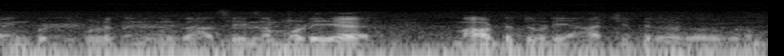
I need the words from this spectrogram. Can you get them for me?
பயன்படுத்திக் கொள்ள வேண்டும் என்ற ஆசை நம்முடைய மாவட்டத்தினுடைய ஆட்சித்தலைவர் அவர்களும்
